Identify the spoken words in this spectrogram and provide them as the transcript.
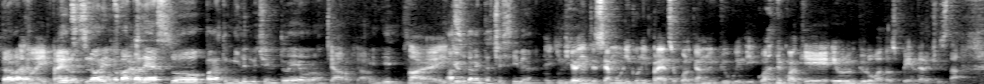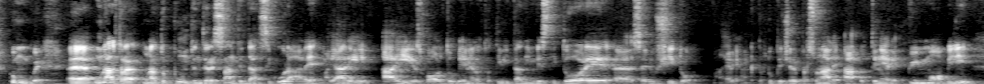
Però vabbè, i prezzi l'ho rinnovata adesso, ho pagato 1200 euro. Chiaro, chiaro. Quindi insomma, no, eh, assolutamente accessibile. Indicatamente siamo lì con i prezzi, qualche anno in più, quindi qualche euro in più lo vado a spendere, ci sta. Comunque, eh, un, un altro punto interessante da assicurare, magari hai svolto bene la tua attività di investitore, eh, sei riuscito, magari anche per tuo piacere personale, a ottenere più immobili,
